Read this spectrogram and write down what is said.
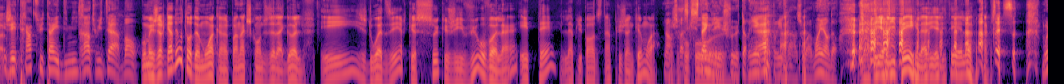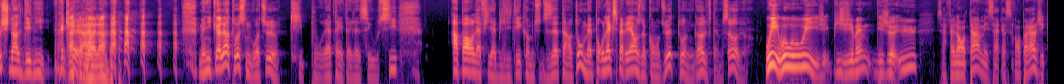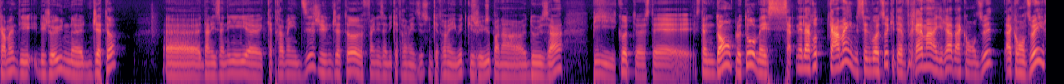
J'ai 38 ans et demi. 38 ans, bon. mais j'ai regardé autour de moi quand, pendant que je conduisais la Golf et je dois dire que ceux que j'ai vus au volant étaient la plupart du temps plus jeunes que moi. Non, c'est parce qu'ils se les cheveux. T'as rien compris, François. Voyons donc. La réalité, la réalité est là. c'est ça. Moi, je suis dans le déni. Hein? voilà. Mais Nicolas, toi, c'est une voiture qui pourrait t'intéresser aussi à part la fiabilité, comme tu disais tantôt, mais pour l'expérience de conduite, toi, une Golf, t'aimes ça, là? Oui, oui, oui, oui. Puis j'ai même déjà eu, ça fait longtemps, mais ça reste comparable, j'ai quand même déjà eu une, Jetta euh, dans les années 90. Euh, j'ai eu une Jetta euh, fin des années 90, une 88 que j'ai eu pendant deux ans. Puis écoute, c'était une dompe tour, mais ça tenait la route quand même. C'est une voiture qui était vraiment agréable à conduire. À conduire.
